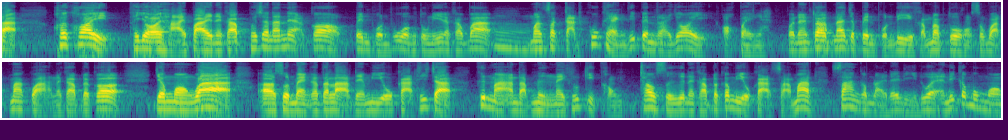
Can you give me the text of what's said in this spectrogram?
จะ ค่อยๆ ทยอยหายไปนะครับ เพราะฉะนั้นเนี่ยก็เป็นผลพวงตรงนี้นะครับว่าอืมมันสกัดคู่แข่งที่เป็นรายย่อยออกไปไง เพราะฉะนั้นก็ครับน่าจะเป็นผลดีสำหรับตัวของสวัสด์มากกว่านะครับ แล้วก็ยังมองว่าเอ่อส่วนแบ่งการตลาดเนี่ยมีโอกาสที่จะขึ้นมาอันดับหนึ่งในธุรกิจของเช่าซื้อนะครับ แล้วก็มีโอกาสสามารถสร้างกำไรได้ดีด้วย อันนี้ก็มุมมอง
